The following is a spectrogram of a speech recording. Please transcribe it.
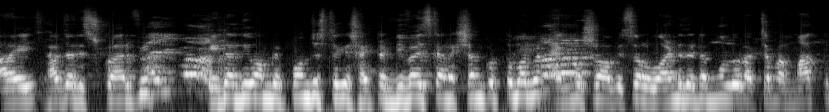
আড়াই হাজার স্কোয়ার ফিট এটা দিয়েও আমরা পঞ্চাশ থেকে ষাটটা ডিভাইস কানেকশন করতে পারবেন। এক বছর অফিসিয়াল ওয়ারেন্টি এটা মূল্য রাখছে আমরা মাত্র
